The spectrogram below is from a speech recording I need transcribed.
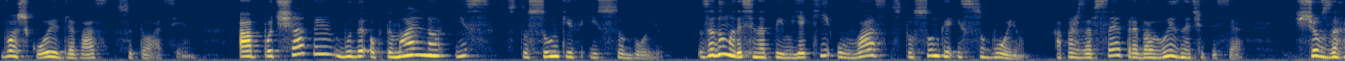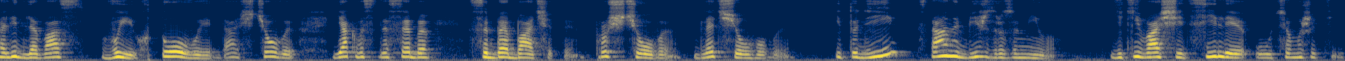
важкої для вас ситуації? А почати буде оптимально із стосунків із собою. Задуматися над тим, які у вас стосунки із собою. А перш за все, треба визначитися, що взагалі для вас ви, хто ви, да, що ви, як ви для себе себе бачите, про що ви, для чого ви. І тоді стане більш зрозуміло, які ваші цілі у цьому житті,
